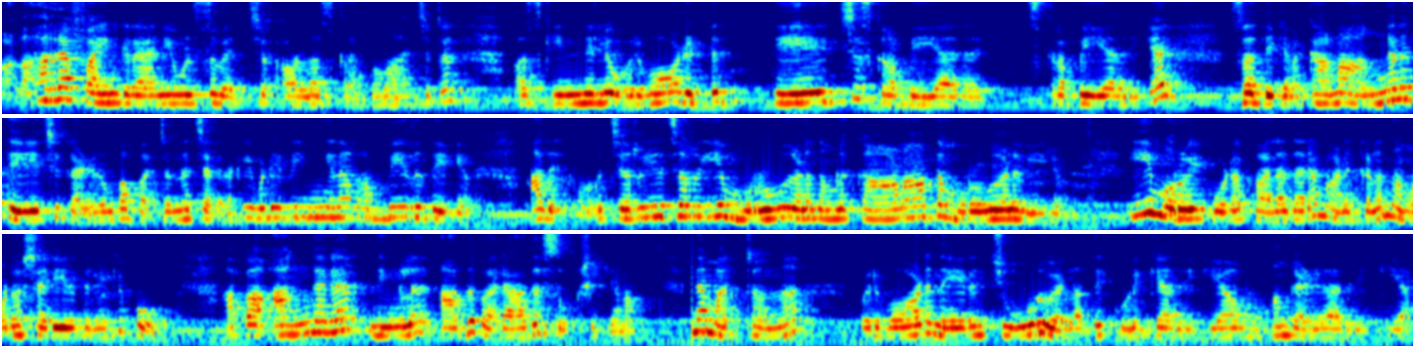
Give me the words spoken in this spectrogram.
വളരെ ഫൈൻ ഗ്രാന്യൂൾസ് വെച്ച് ഉള്ള സ്ക്രബ് വാങ്ങിച്ചിട്ട് സ്കിന്നിൽ ഒരുപാടിട്ട് തേച്ച് സ്ക്രബ് ചെയ്യാതെ സ്ക്രബ് ചെയ്യാതിരിക്കാൻ ശ്രദ്ധിക്കണം. കാരണം അങ്ങനെ തേച്ച് കഴുകുമ്പോൾ പറ്റുന്ന ചിലരൊക്കെ ഇവിടെ ഇട്ട് ഇങ്ങനെ റബ്ബ് ചെയ്ത് തേക്കും. അത് ചെറിയ ചെറിയ മുറിവുകൾ നമ്മൾ കാണാത്ത മുറിവുകൾ വീഴും. ഈ മുറിവിൽ കൂടെ പലതരം അണുക്കൾ നമ്മുടെ ശരീരത്തിലേക്ക് പോകും. അപ്പം അങ്ങനെ നിങ്ങൾ അത് വരാതെ സൂക്ഷിക്കണം. പിന്നെ മറ്റൊന്ന് ഒരുപാട് നേരം ചൂടുവെള്ളത്തിൽ കുളിക്കാതിരിക്കുക മുഖം കഴുകാതിരിക്കുക.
